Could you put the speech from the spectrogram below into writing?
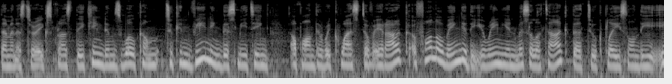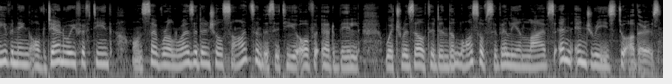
The minister expressed the kingdom's welcome to convening this meeting upon the request of Iraq following the Iranian missile attack that took place on the evening of January 15th on several residential sites in the city of Erbil, which resulted in the loss of civilian lives and injuries to others.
